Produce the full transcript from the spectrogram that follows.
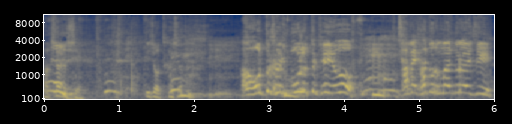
박시 아저씨, 이제 어떡하죠? 아 어떡하긴 뭘 어떡해요? 자백하도록 만들어야지.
